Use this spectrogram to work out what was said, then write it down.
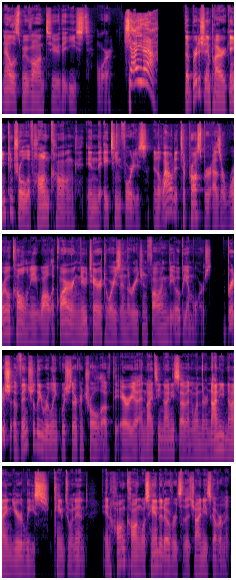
Now let's move on to the East, or China! The British Empire gained control of Hong Kong in the 1840s and allowed it to prosper as a royal colony while acquiring new territories in the region following the Opium Wars. The British eventually relinquished their control of the area in 1997 when their 99 year lease came to an end, and Hong Kong was handed over to the Chinese government.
